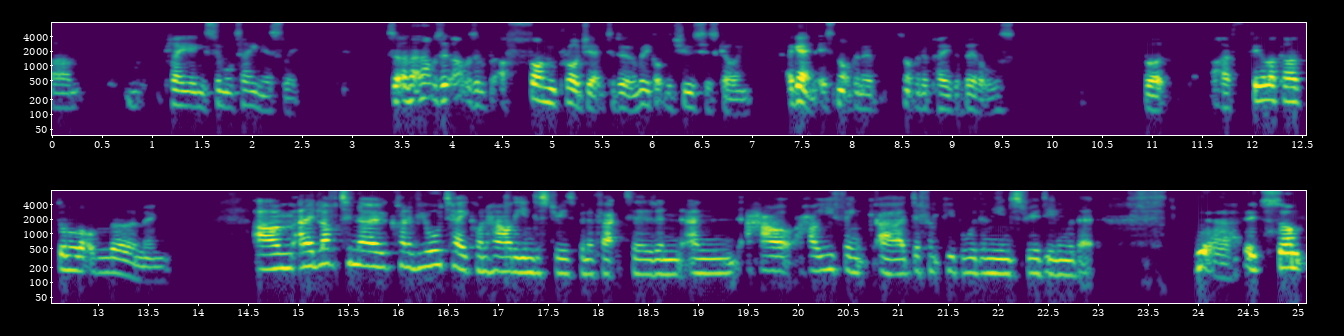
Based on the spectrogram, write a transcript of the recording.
um, playing simultaneously. So and that was a, that was a, a, fun project to do, and really got the juices going. Again, it's not gonna it's not gonna pay the bills, but I feel like I've done a lot of learning um, and I'd love to know kind of your take on how the industry has been affected and, and how, how you think uh, different people within the industry are dealing with it. Yeah, it's, um,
